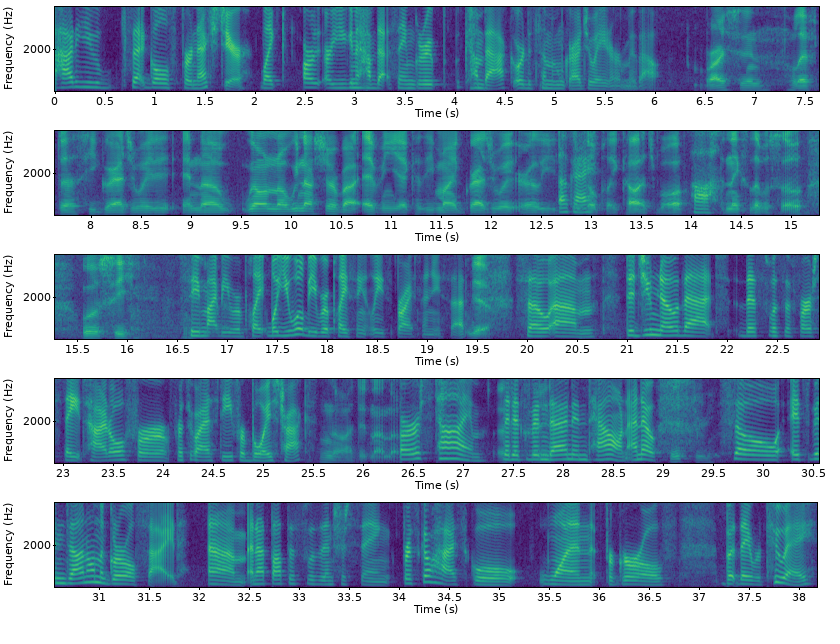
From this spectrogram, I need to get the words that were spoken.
how do you set goals for next year? Like, are, are you going to have that same group come back, or did some of them graduate or move out? Bryson left us. He graduated, and uh, we don't know. We're not sure about Evan yet because he might graduate early Okay. and go play college ball Ah. at the next level. So we'll see. So you might be replace. Well, you will be replacing at least Bryson. You said. Yeah. So, um, did you know that this was the first state title for Frisco ISD for boys track? No, I did not know. First time that That's it's been done in town. I know. History. So it's been done on the girls' side. Um, and I thought this was interesting. Frisco High School won for girls, but they were 2A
